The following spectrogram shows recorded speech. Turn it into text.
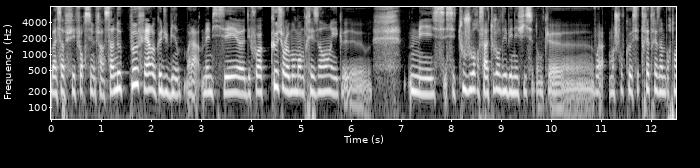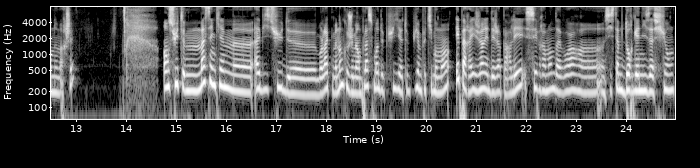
bah, ça fait forcément, enfin ça ne peut faire que du bien, voilà, même si c'est des fois que sur le moment présent et que mais c'est toujours ça a toujours des bénéfices. Donc voilà. Moi je trouve que c'est très très important de marcher Ensuite, ma cinquième euh, habitude, euh, voilà, maintenant que je mets en place moi depuis, depuis un petit moment, et pareil, j'en ai déjà parlé, c'est vraiment d'avoir un, système d'organisation,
